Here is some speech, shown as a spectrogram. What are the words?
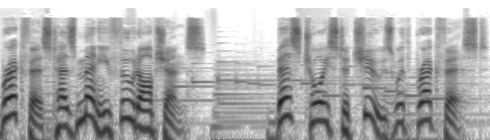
Breakfast has many food options. Best choice to choose with breakfast.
